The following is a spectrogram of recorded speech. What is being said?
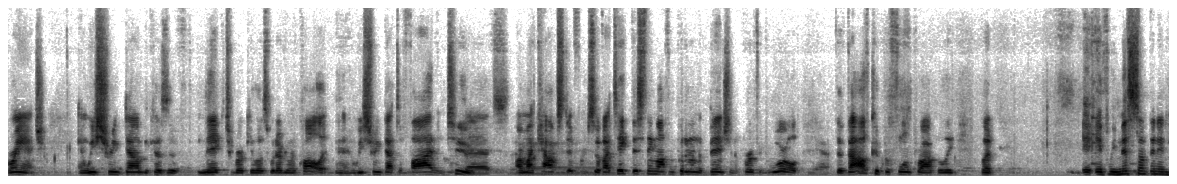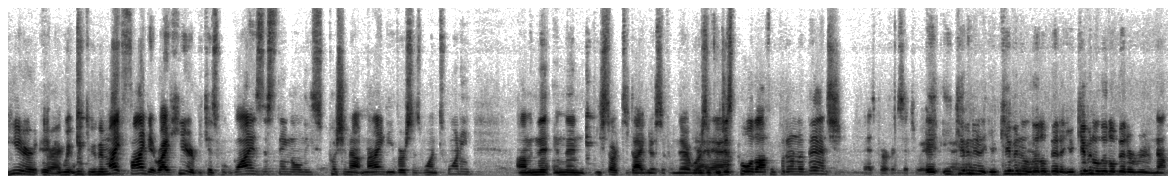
branch, and we shrink down because of NIC, tuberculosis, whatever you want to call it, and we shrink that to five and two, That's are my calcs different? So if I take this thing off and put it on the bench in a perfect world, Yeah. the valve could perform properly, but if we miss something in here, it, we, we, we might find it right here because why is this thing only pushing out 90 versus 120? Um, and then and then you start to diagnose it from there. Whereas Yeah, if we just pull it off and put it on a bench, That's perfect situation. it, you're Yeah, giving it you're giving a little bit of, you're giving a little bit of room. Now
